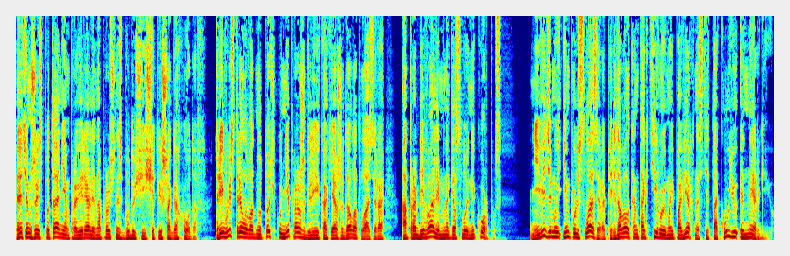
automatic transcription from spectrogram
Этим же испытанием проверяли на прочность будущие щиты шагоходов. Три выстрела в одну точку не прожгли, как я ожидал от лазера, а пробивали многослойный корпус. Невидимый импульс лазера передавал контактируемой поверхности такую энергию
